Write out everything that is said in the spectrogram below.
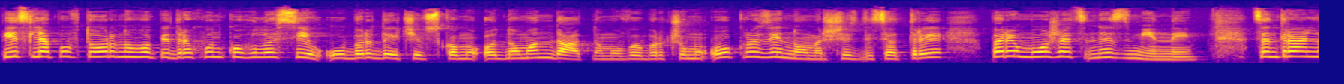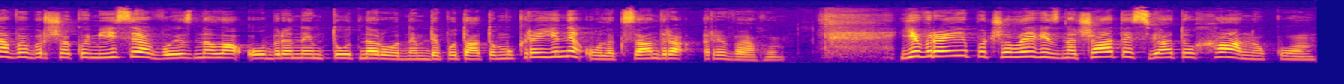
Після повторного підрахунку голосів у Бердичівському одномандатному виборчому окрузі номер 63 переможець незмінний. Центральна виборча комісія визнала обраним тут народним депутатом України Олександра Ревегу. Євреї почали відзначати свято Хануку.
